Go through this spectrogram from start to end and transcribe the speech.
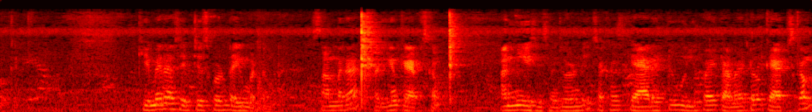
ఓకే కెమెరా సెట్ చేసుకోవడం టైం పడుతుంది సన్నగా తరిగిన క్యాప్సికమ్. అన్నీ వేసేసాను చూడండి చక్కగా క్యారెట్ ఉల్లిపాయ టమాటో క్యాప్సికమ్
